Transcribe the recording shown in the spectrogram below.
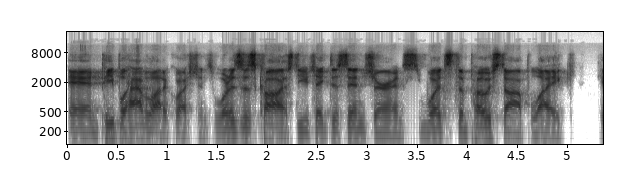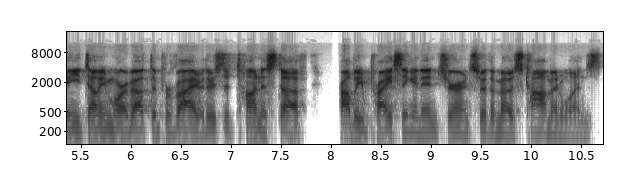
and people have a lot of questions. What does this cost? Do you take this insurance? What's the post op like? Can you tell me more about the provider? There's a ton of stuff. Probably pricing and insurance are the most common ones.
